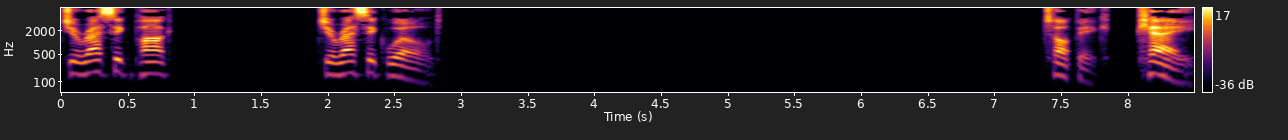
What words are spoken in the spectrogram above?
Jurassic Park Jurassic World Topic K.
